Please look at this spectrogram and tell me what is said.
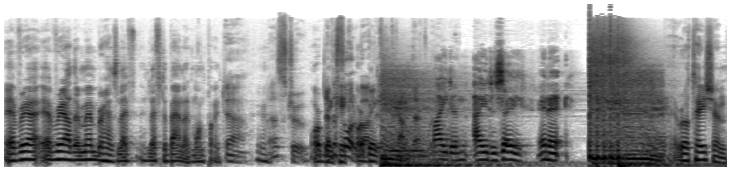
Every every other member has left left the band at one point. yeah, that's true. Or been Never kicked- thought or about been it kicked out. that. Maiden, A to Z, innit? Uh, rotation,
